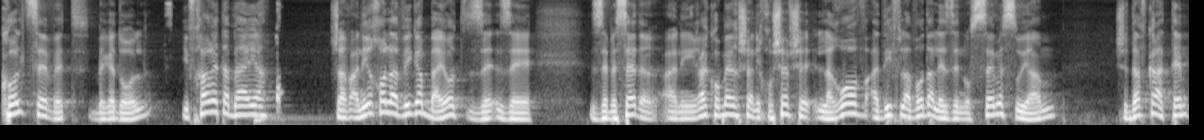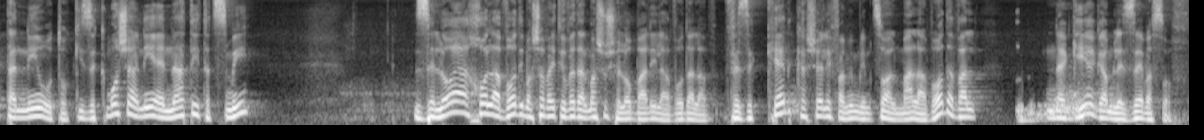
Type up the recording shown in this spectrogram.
כל צוות, בגדול, יבחר את הבעיה. עכשיו, אני יכול להביא גם בעיות, זה, זה, זה בסדר. אני רק אומר שאני חושב שלרוב עדיף לעבוד על איזה נושא מסוים, שדווקא אתם תניעו אותו, כי זה כמו שאני הנעתי את עצמי, זה לא היה יכול לעבוד אם עכשיו הייתי עובד על משהו שלא בא לי לעבוד עליו. וזה כן קשה לפעמים למצוא על מה לעבוד, אבל נגיע גם לזה בסוף.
